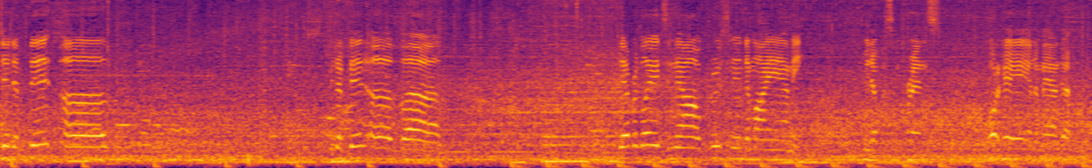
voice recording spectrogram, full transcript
did a bit of did a bit of uh, the Everglades and now cruising into Miami. Meet up with some friends, Jorge and Amanda.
